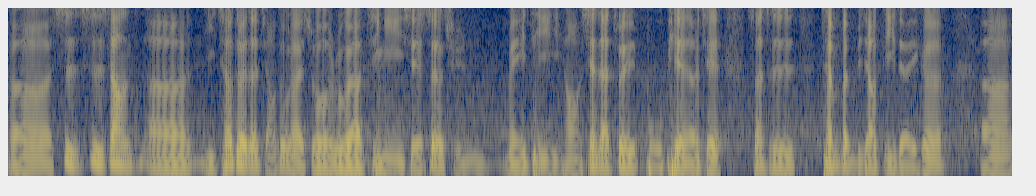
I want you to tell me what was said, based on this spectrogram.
呃事事实上呃以车队的角度来说，如果要经营一些社群媒体哦，现在最普遍而且算是成本比较低的一个呃。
